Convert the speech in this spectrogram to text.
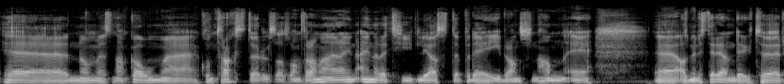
eh, når vi snakker om eh, kontraktstørrelser sånn, for han er en av de tydeligste på det i bransjen. Han er administrerende direktør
